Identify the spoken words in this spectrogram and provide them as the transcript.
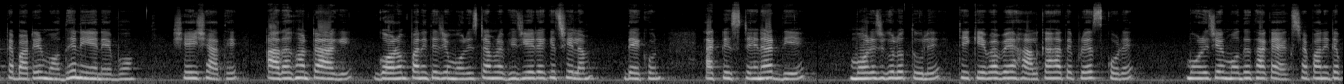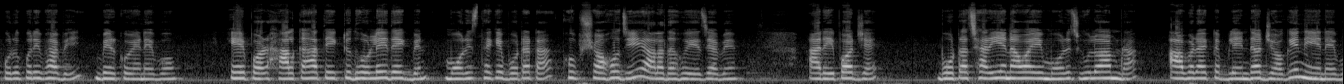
একটা বাটির মধ্যে নিয়ে নেব। সেই সাথে আধা ঘণ্টা আগে গরম পানিতে যে মরিচটা আমরা ভিজিয়ে রেখেছিলাম, দেখুন, একটা স্টেনার দিয়ে মরিচগুলো তুলে ঠিক এভাবে হালকা হাতে প্রেস করে মরিচের মধ্যে থাকা এক্সট্রা পানিটা পুরোপুরিভাবেই বের করে নেব। এরপর হালকা হাতে একটু ধরলেই দেখবেন মরিচ থেকে বোটাটা খুব সহজেই আলাদা হয়ে যাবে। আর এই পর্যায়ে বোটা ছাড়িয়ে নেওয়া এই মরিচগুলো আমরা আবার একটা ব্লেন্ডার জগে নিয়ে নেব।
